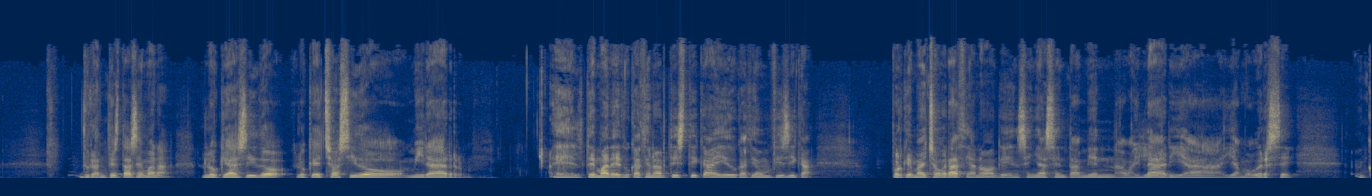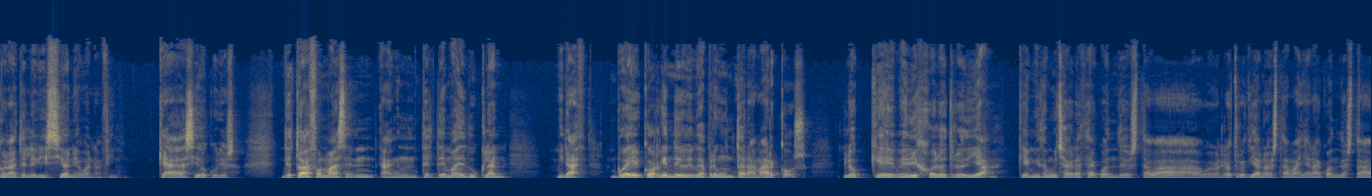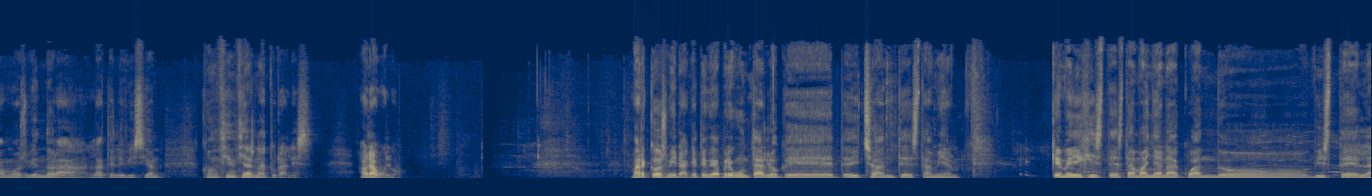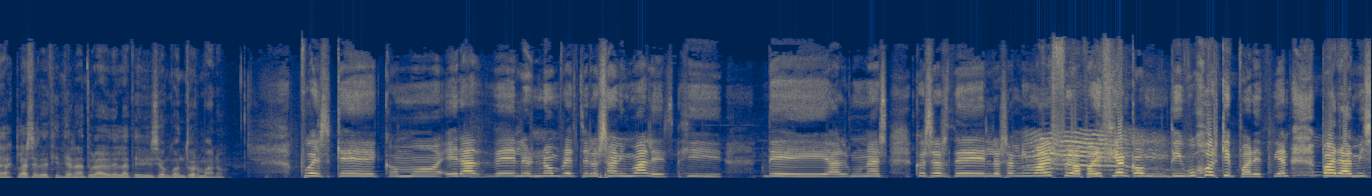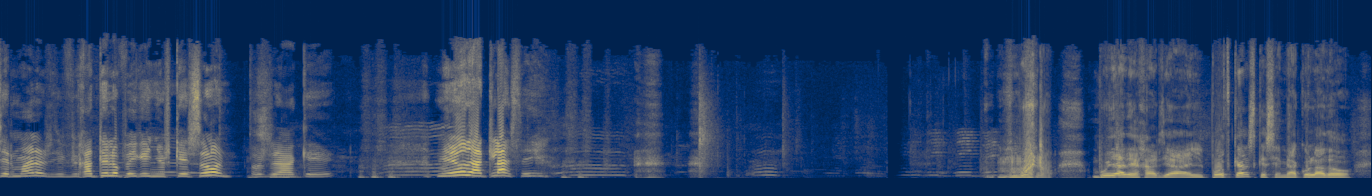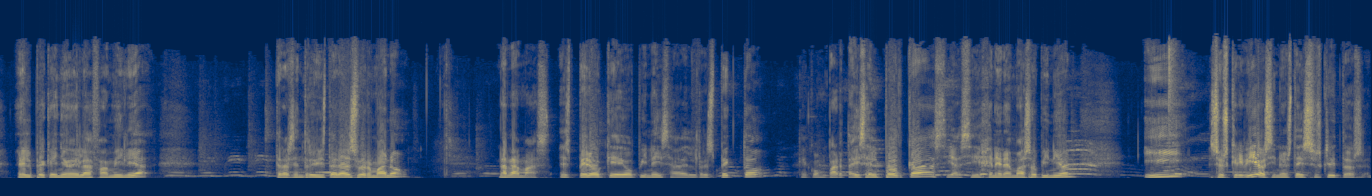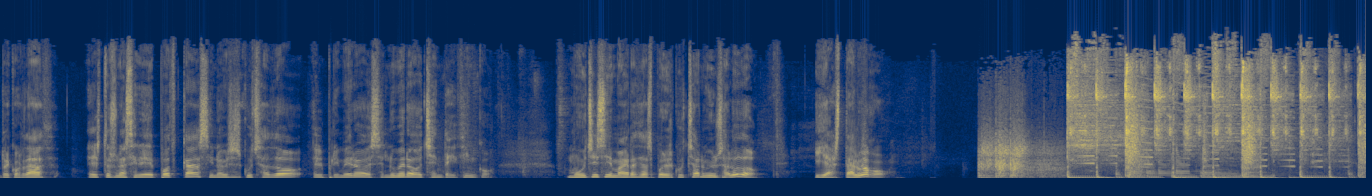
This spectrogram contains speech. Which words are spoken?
Durante esta semana lo que ha sido, lo que he hecho ha sido mirar el tema de educación artística y educación física, porque me ha hecho gracia, ¿no? Que enseñasen también a bailar y a, moverse con la televisión y bueno, en fin que ha sido curioso. De todas formas, ante el tema de Duclan, mirad, voy a ir corriendo y le voy a preguntar a Marcos lo que me dijo el otro día, que me hizo mucha gracia cuando estaba, bueno, el otro día no, esta mañana, cuando estábamos viendo la, la televisión con ciencias naturales. Ahora vuelvo. Marcos, mira, que te voy a preguntar lo que te he dicho antes también. ¿Qué me dijiste esta mañana cuando viste las clases de ciencias naturales de la televisión con tu hermano? Pues que como era de los nombres de los animales y de algunas cosas de los animales, pero aparecían con dibujos que parecían para mis hermanos. Y fíjate lo pequeños que son. O sea que... Me da clase. Bueno, voy a dejar ya el podcast que se me ha colado el pequeño de la familia tras entrevistar a su hermano. Nada más. Espero que opinéis al respecto, que compartáis el podcast y así genere más opinión. Y suscribíos si no estáis suscritos. Recordad, esto es una serie de podcasts. Si no habéis escuchado el primero, es el número 85. Muchísimas gracias por escucharme. Un saludo y hasta luego.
